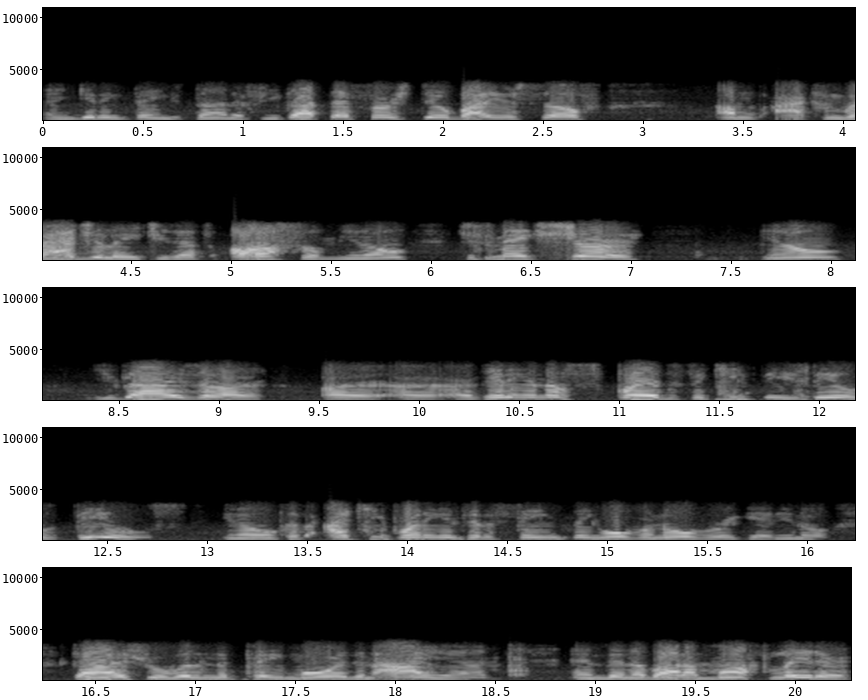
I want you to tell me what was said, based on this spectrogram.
and getting things done. If you got that first deal by yourself i'm i congratulate you. That's awesome you know? Just make sure you know you guys are are are, are getting enough spreads to keep these deals deals you know, because I keep running into the same thing over and over again. You know, guys who are willing to pay more than I am, and then about a month later,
